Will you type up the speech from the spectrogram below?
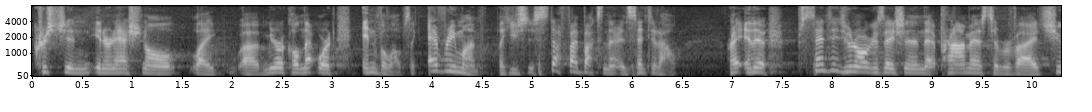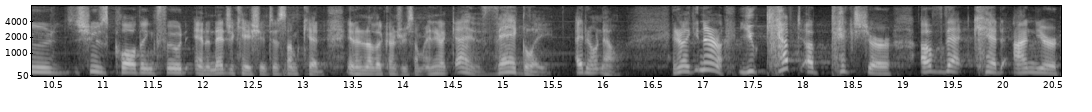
Christian International like uh, Miracle Network envelopes, like every month, like you just stuff five bucks in there and sent it out, right? And they sent it to an organization that promised to provide shoes, shoes, clothing, food, and an education to some kid in another country somewhere. And you're like, eh, vaguely, I don't know. And you're like, no, no, no. You kept a picture of that kid on your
